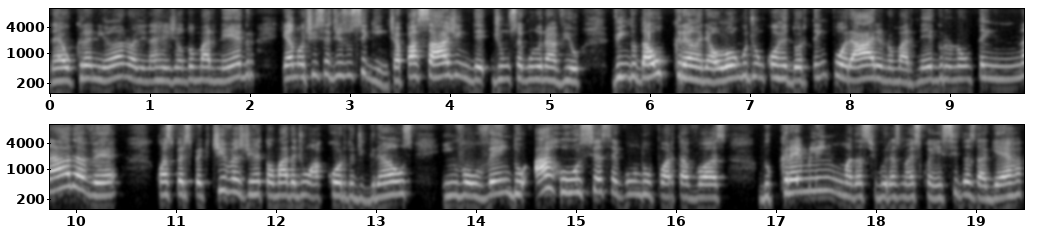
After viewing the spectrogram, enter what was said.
né, ucraniano ali na região do Mar Negro. E a notícia diz o seguinte: a passagem de, de um segundo navio vindo da Ucrânia ao longo de um corredor temporário no Mar Negro não tem nada a ver com as perspectivas de retomada de um acordo de grãos envolvendo a Rússia, segundo o porta-voz do Kremlin, uma das figuras mais conhecidas da guerra,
